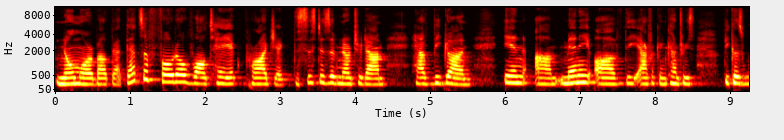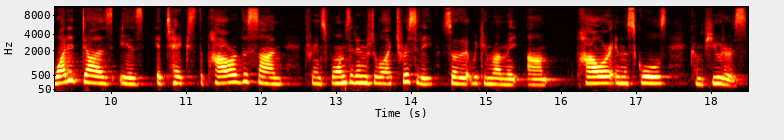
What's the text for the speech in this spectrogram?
know more about that. That's a photovoltaic project the Sisters of Notre Dame have begun in um, many of the African countries because what it does is it takes the power of the sun, transforms it into electricity so that we can run the um, power in the schools? Computers.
